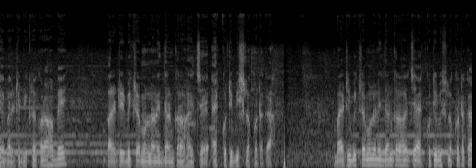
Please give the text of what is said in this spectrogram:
এই বাড়িটি বিক্রয় করা হবে। বাড়িটির বিক্রয় মূল্য নির্ধারণ করা হয়েছে এক কোটি বিশ লক্ষ টাকা। বাড়িটির বিক্রয় মূল্য নির্ধারণ করা হয়েছে এক কোটি বিশ লক্ষ টাকা।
